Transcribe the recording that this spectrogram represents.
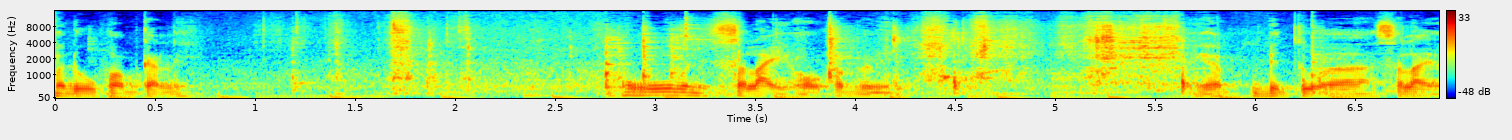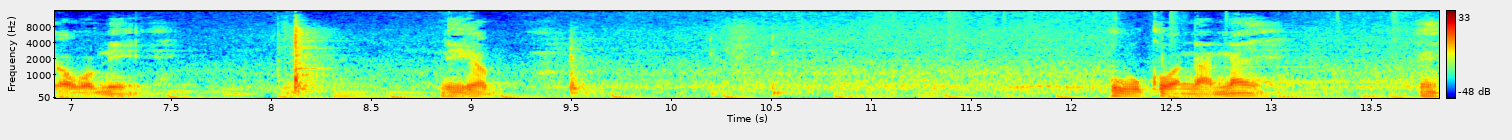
มาดูพร้อมกันเลย โอ้ มันสไลด์ออกครับแบบนี้นี่ครับเป็นตัวสไลด์ออกแบบนี้ นี่ครับ อุปกรณ์ด้านในนี่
